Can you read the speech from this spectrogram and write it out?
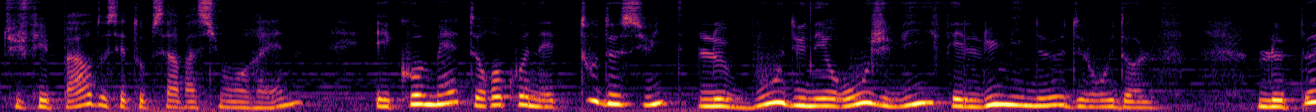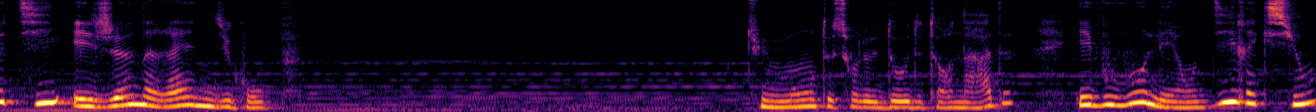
Tu fais part de cette observation aux reines et Comet te reconnaît tout de suite le bout du nez rouge vif et lumineux de Rudolph, le petit et jeune reine du groupe. Tu montes sur le dos de Tornade et vous volez en direction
